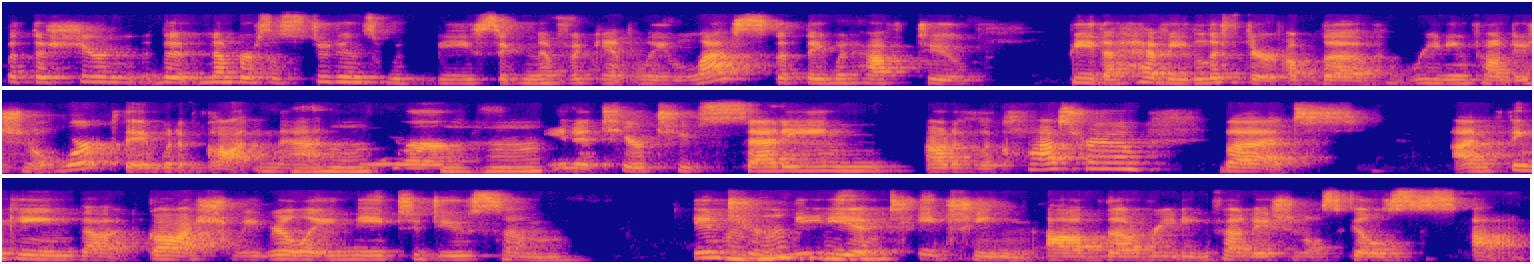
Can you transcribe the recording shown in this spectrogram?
but the sheer the numbers of students would be significantly less that they would have to be the heavy lifter of the reading foundational work. They would have gotten that mm-hmm. more mm-hmm. in a tier two setting out of the classroom. But I'm thinking that, gosh, we really need to do some intermediate mm-hmm. teaching of the reading foundational skills um,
